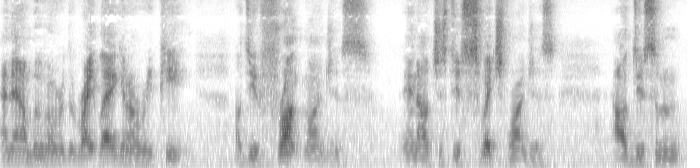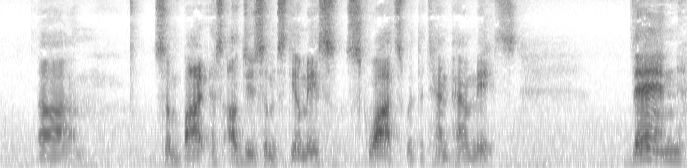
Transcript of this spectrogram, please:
and then I'll move over to the right leg and I'll repeat. I'll do front lunges, and I'll just do switch lunges. I'll do some uh, some body, I'll do some steel mace squats with the 10 pound mace. Then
